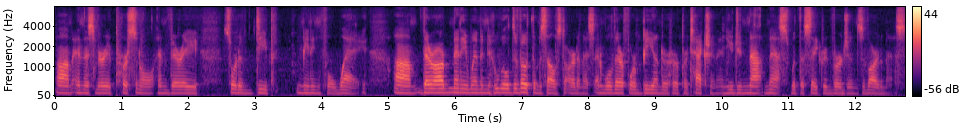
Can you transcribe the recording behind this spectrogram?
um, in this very personal and very sort of deep, meaningful way. Um, there are many women who will devote themselves to Artemis and will therefore be under her protection, and you do not mess with the sacred virgins of Artemis.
